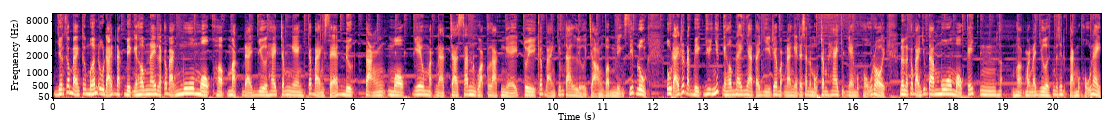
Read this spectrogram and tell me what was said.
Dân các bạn thân mến, ưu đãi đặc biệt ngày hôm nay là các bạn mua một hộp mặt nạ dừa 200 ngàn Các bạn sẽ được tặng một gel mặt nạ trà xanh hoặc là nghệ tùy các bạn chúng ta lựa chọn và miễn ship luôn. Ưu đãi rất đặc biệt duy nhất ngày hôm nay nha tại vì gel mặt nạ nghệ trà xanh là 120 ngàn một hũ rồi. Nên là các bạn chúng ta mua một cái ừ, um, mặt mặt nạ dừa chúng ta sẽ được tặng một hũ này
